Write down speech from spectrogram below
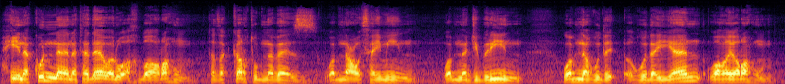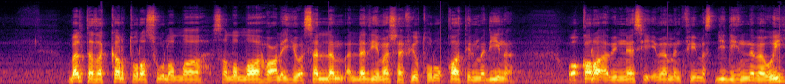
حين كنا نتداول أخبارهم تذكرت ابن باز وابن عثيمين وابن جبرين وابن غد- غديان وغيرهم. بل تذكرت رسول الله صلى الله عليه وسلم الذي مشى في طرقات المدينة وقرأ بالناس إماما في مسجده النبوي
